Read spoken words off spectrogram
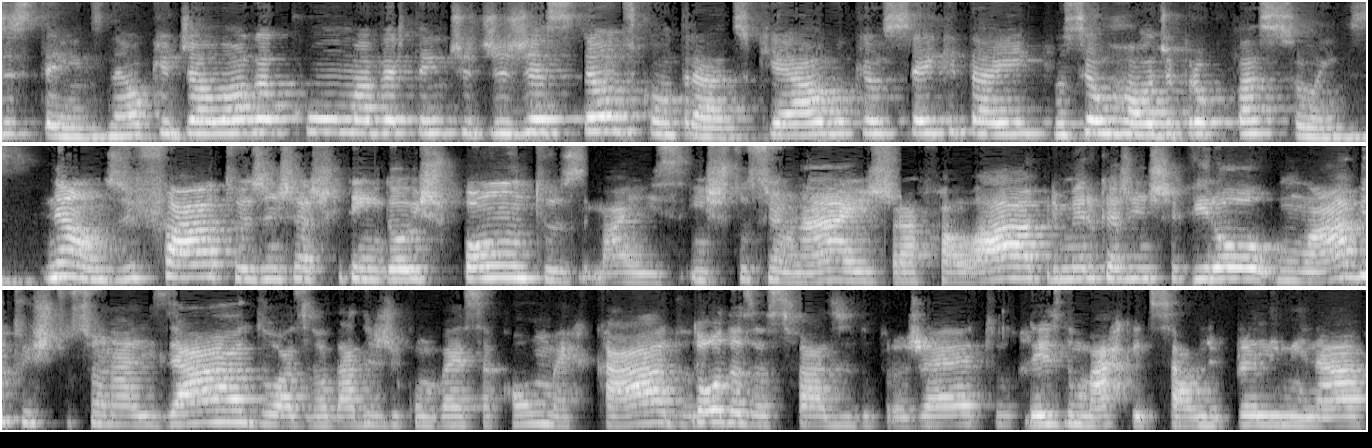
existentes, né? O que dialoga com uma vertente de gestão dos contratos, que é algo que eu sei que está aí no seu rol de preocupações. Não, de fato, a gente acha que tem dois pontos mais institucionais para falar. Primeiro que a gente virou um hábito institucionalizado, as rodadas de conversa com o mercado, todas as fases do projeto, desde o market sound preliminar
